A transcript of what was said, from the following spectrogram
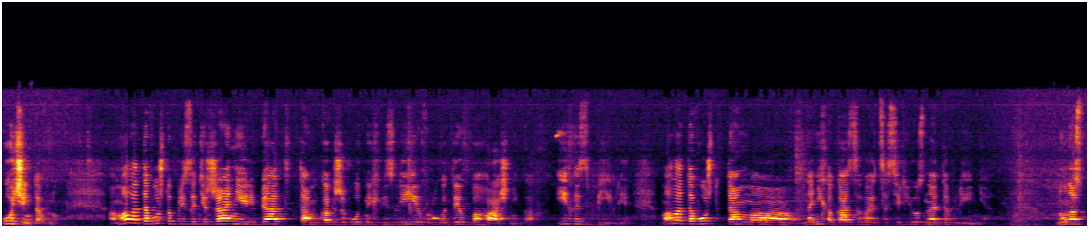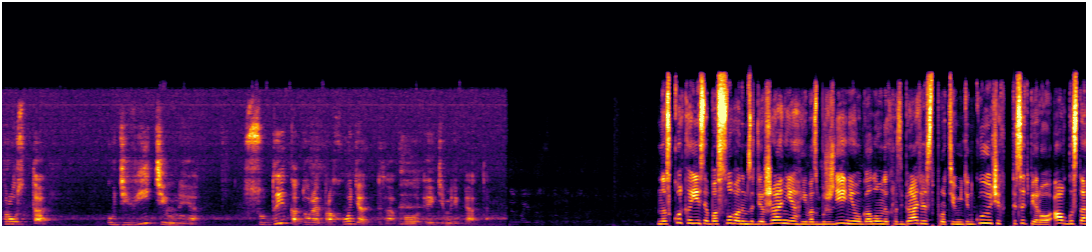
Очень давно. А Мало того, что при задержании ребят там как животных везли в РУВД в багажниках, их избили. Мало того, что там а, на них оказывается серьезное давление. Но у нас просто удивительные суды, которые проходят а, по этим ребятам. Насколько есть обоснованным задержание и возбуждение уголовных разбирательств против митингующих 31 августа,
